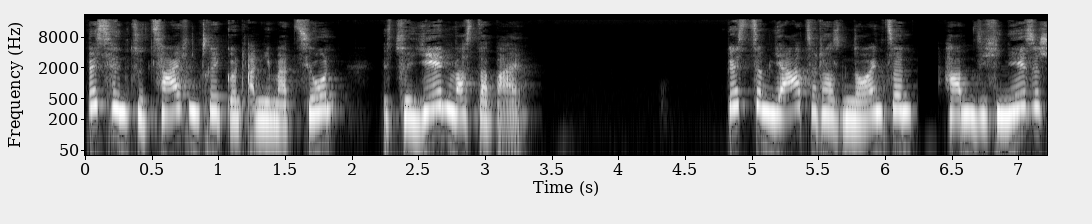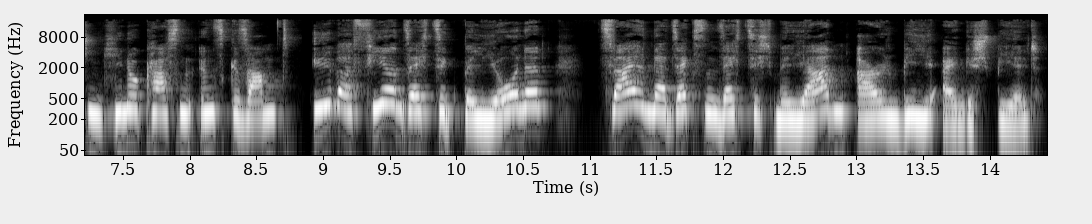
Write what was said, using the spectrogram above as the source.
bis hin zu Zeichentrick und Animation ist für jeden was dabei. Bis zum Jahr 2019 haben die chinesischen Kinokassen insgesamt über 64 Billionen 266 Milliarden RMB eingespielt.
